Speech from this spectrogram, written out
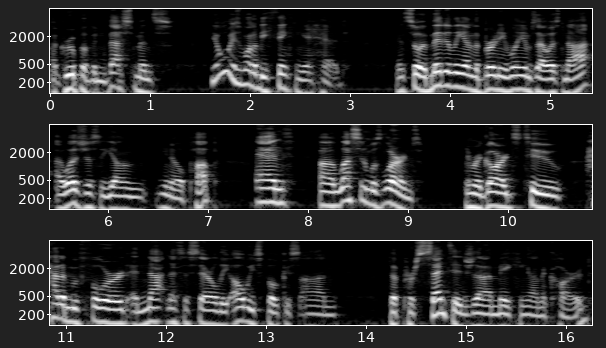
a group of investments. You always want to be thinking ahead. And so, admittedly, on the Bernie Williams, I was not. I was just a young, you know, pup. And a lesson was learned in regards to how to move forward and not necessarily always focus on the percentage that I'm making on a card,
